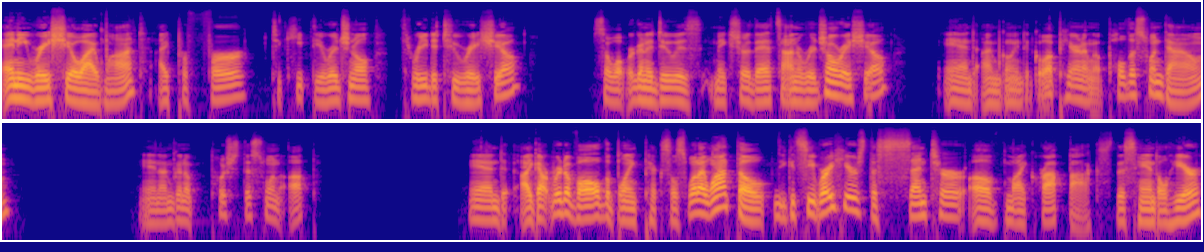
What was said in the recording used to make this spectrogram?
any ratio I want. I prefer to keep the original 3 to 2 ratio. So what we're going to do is make sure that's on original ratio. And I'm going to go up here and I'm going to pull this one down. And I'm going to push this one up. And I got rid of all the blank pixels. What I want though, you can see right here is the center of my crop box, this handle here.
